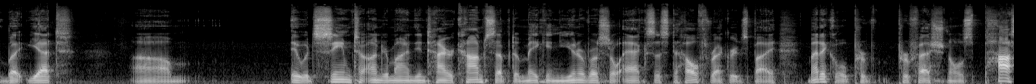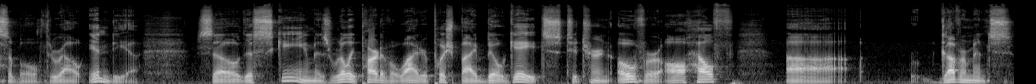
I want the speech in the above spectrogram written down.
but yet um, it would seem to undermine the entire concept of making universal access to health records by medical pro- professionals possible throughout India. So, this scheme is really part of a wider push by Bill Gates to turn over all health uh, governments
